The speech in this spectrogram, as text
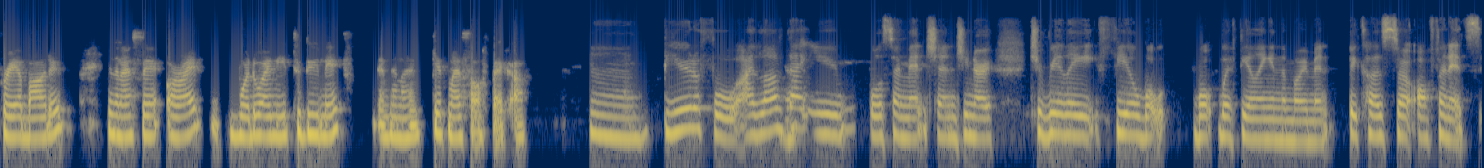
pray about it. And then i say all right what do i need to do next? And then i get myself back up Mm, beautiful. I love yeah. that you also mentioned, you know, to really feel what what we're feeling in the moment because so often it's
